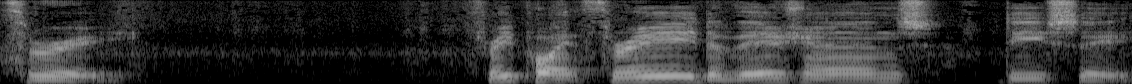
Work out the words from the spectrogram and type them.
three. 3.3 divisions DC.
